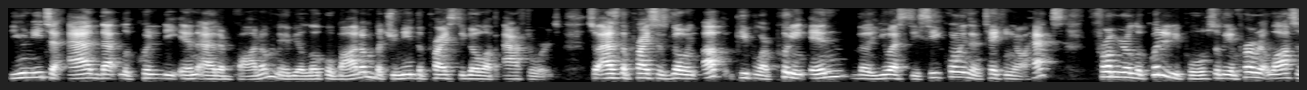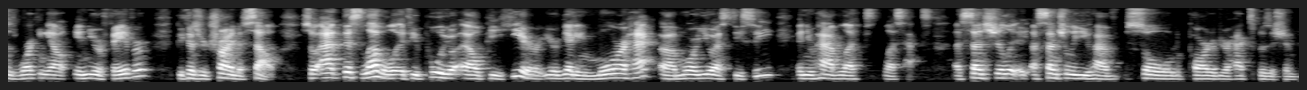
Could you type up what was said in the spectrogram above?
you need to add that liquidity in at a bottom, maybe a local bottom, but you need the price to go up afterwards. So as the price is going up, people are putting in the USDC coins and taking out HEX from your liquidity pool. So the impermanent loss is working out in your favor because you're trying to sell. So at this level, if you pull your LP here, you're getting more hex, uh, more USDC, and you have less less hex. Essentially, essentially, you have sold part of your hex position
